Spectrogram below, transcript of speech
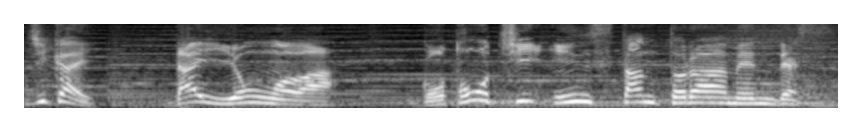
次回第4話はご当地インスタントラーメンです。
